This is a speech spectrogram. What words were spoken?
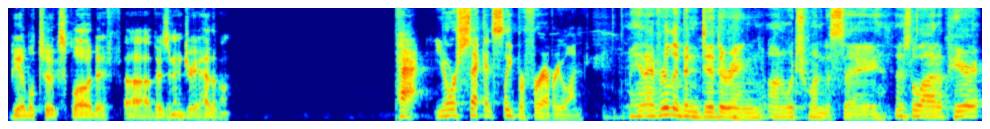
be able to explode if uh, there's an injury ahead of them. Pat, your second sleeper for everyone. Man, I've really been dithering on which one to say. There's a lot up here.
